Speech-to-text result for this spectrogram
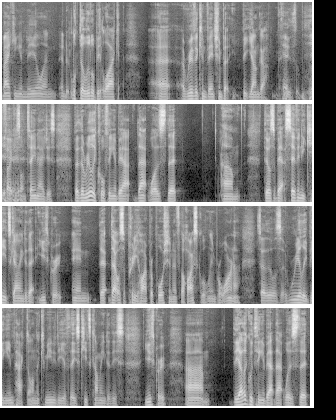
making a meal, and, and it looked a little bit like a, a river convention, but a bit younger, yeah. with yeah. focus on teenagers. But the really cool thing about that was that um, there was about 70 kids going to that youth group, and that, that was a pretty high proportion of the high school in Brewarrina. So there was a really big impact on the community of these kids coming to this youth group. Um, the other good thing about that was that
